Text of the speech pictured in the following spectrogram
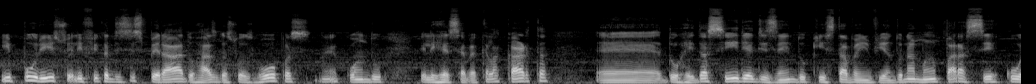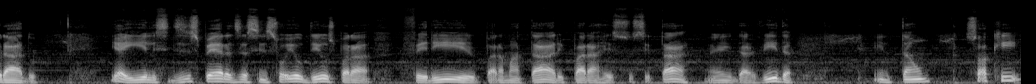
e por isso ele fica desesperado, rasga suas roupas, né, quando ele recebe aquela carta é, do rei da Síria dizendo que estava enviando Namã para ser curado. E aí ele se desespera, diz assim: Sou eu Deus para ferir, para matar e para ressuscitar né, e dar vida. Então, só que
